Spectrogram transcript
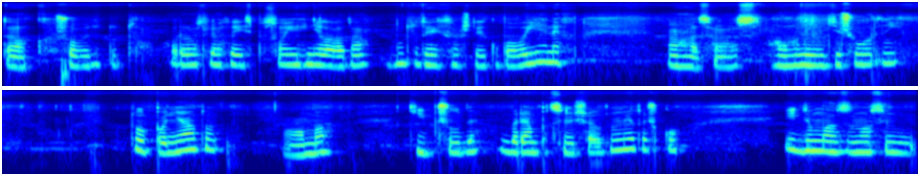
Так, що ви тут розляглись по своїх ділах, да? Ну тут як завжди купа воєнних. Ага, це у нас головний дежурний. Тут понятно. Ама. Тіп чуди. Беремо пацани ще одну міточку. Йдемо, заносимо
